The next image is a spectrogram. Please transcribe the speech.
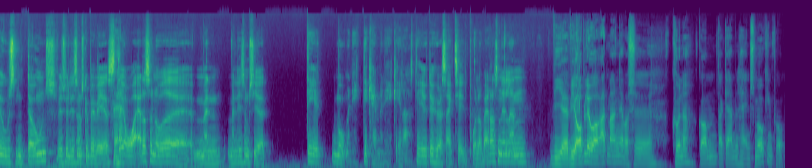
do's and don'ts, hvis vi ligesom skal bevæge os ja. derover, er der så noget, øh, man, man ligesom siger, det må man ikke, det kan man ikke, eller det, det hører sig ikke til et bryllup. Er der sådan en eller andet? Vi, øh, vi oplever ret mange af vores øh, kunder gomme, der gerne vil have en smoking på.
